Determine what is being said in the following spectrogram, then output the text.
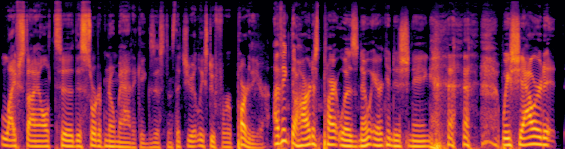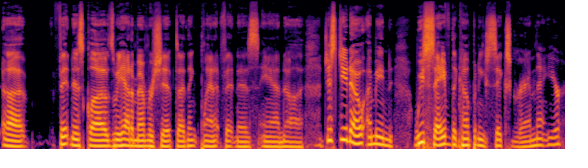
lifestyle to this sort of nomadic existence that you at least do for part of the year? I think the hardest part was no air conditioning. we showered at uh, fitness clubs. We had a membership to I think Planet Fitness, and uh, just you know, I mean, we saved the company six grand that year.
